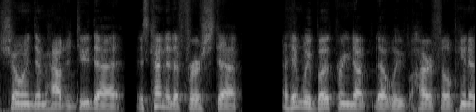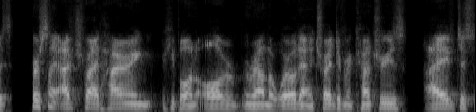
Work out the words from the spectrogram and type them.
showing them how to do that is kind of the first step. I think we both bring up that we've hired Filipinos. Personally, I've tried hiring people in all around the world and I tried different countries. I've just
